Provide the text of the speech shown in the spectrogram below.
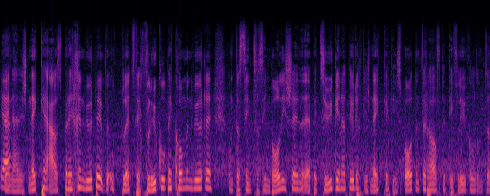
Ja. Wenn eine Schnecke ausbrechen würde und plötzlich Flügel bekommen würde, und das sind so symbolische äh, Bezüge natürlich, die Schnecke, die ist bodenverhaftet, die Flügel und so.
